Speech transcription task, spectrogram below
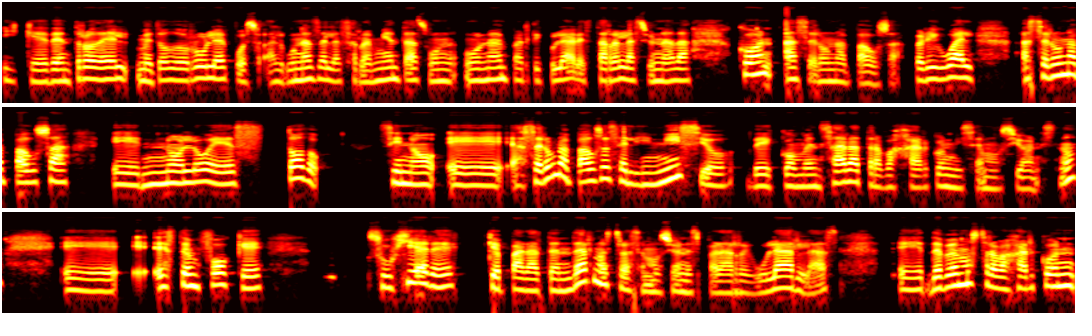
Y que dentro del método Ruler, pues algunas de las herramientas, una en particular, está relacionada con hacer una pausa. Pero igual, hacer una pausa eh, no lo es todo, sino eh, hacer una pausa es el inicio de comenzar a trabajar con mis emociones. Eh, este enfoque sugiere que para atender nuestras emociones, para regularlas, debemos trabajar con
